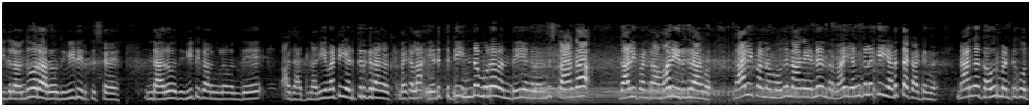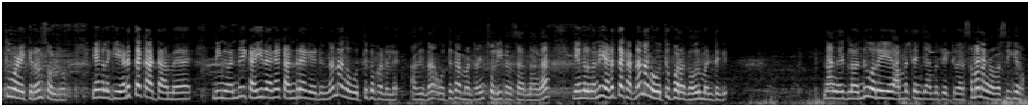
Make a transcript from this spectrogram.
இதில் வந்து ஒரு அறுபது வீடு இருக்குது சார் இந்த அறுபது வீட்டுக்காரங்களை வந்து அது அது நிறைய வாட்டி எடுத்துருக்குறாங்க. கணக்கெல்லாம் எடுத்துட்டு இந்த முறை வந்து எங்களை வந்து ஸ்ட்ராங்காக காலி பண்ணுற மாதிரி இருக்கிறாங்க. காலி பண்ணும்போது நாங்கள் என்னன்றனா எங்களுக்கு இடத்த காட்டுங்க. நாங்கள் கவர்மெண்ட்டுக்கு ஒத்து உழைக்கிறோம்னு சொல்கிறோம் எங்களுக்கு இடத்த காட்டாமல் நீங்கள் வந்து கைரேகை கண்ரேகை எடுன்னா நாங்கள் ஒத்துக்கப்படலை அதுதான் ஒத்துக்க மாட்டோம்னு சொல்லிட்டோம் சார் நாங்கள் எங்களுக்கு வந்து இடத்த காட்டினா நாங்கள் ஒத்து போகிறோம் கவர்மெண்ட்டுக்கு நாங்கள் இதில் வந்து ஒரு ஐம்பத்தஞ்சு ஐம்பத்தெட்டு வருஷமாக நாங்கள் வசிக்கிறோம்.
